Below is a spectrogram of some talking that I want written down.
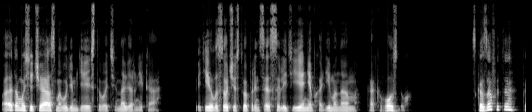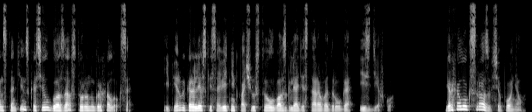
«Поэтому сейчас мы будем действовать наверняка. Ведь ее высочество принцесса Литье необходимо нам как воздух». Сказав это, Константин скосил глаза в сторону Грохолокса, и первый королевский советник почувствовал во взгляде старого друга издевку. Грохолокс сразу все понял,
